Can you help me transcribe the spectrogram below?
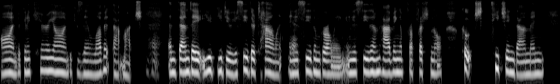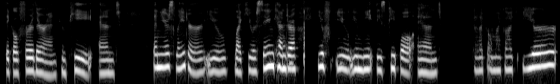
on they're going to carry on because they love it that much mm-hmm. and then they you you do you see their talent and yeah. you see them growing and you see them having a professional coach teaching them and they go further and compete and then years later you like you were saying kendra mm-hmm. you you you meet these people and they're like oh my god you're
